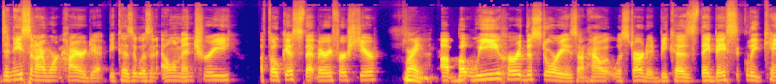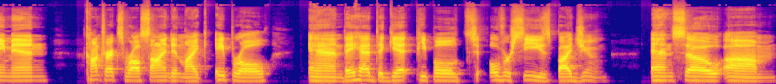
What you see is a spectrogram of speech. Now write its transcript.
Denise and I weren't hired yet because it was an elementary focus that very first year. Right. Uh, but we heard the stories on how it was started because they basically came in, contracts were all signed in like April, and they had to get people to overseas by June. And so um,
